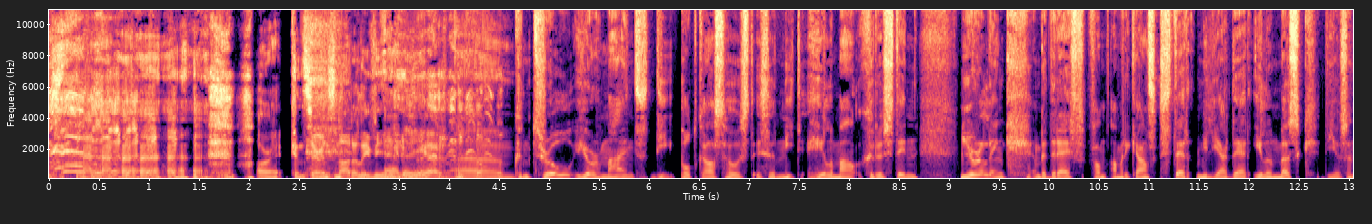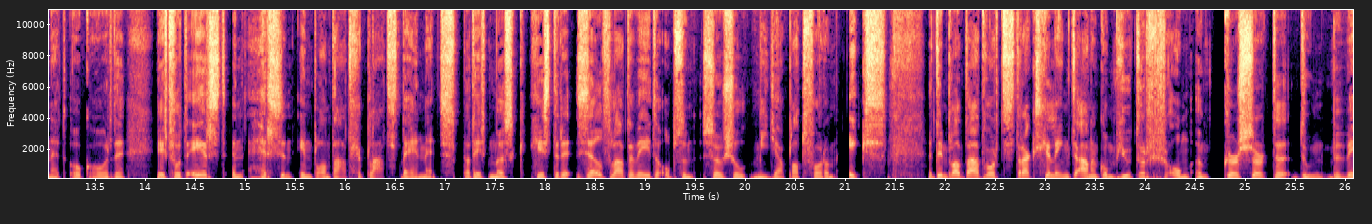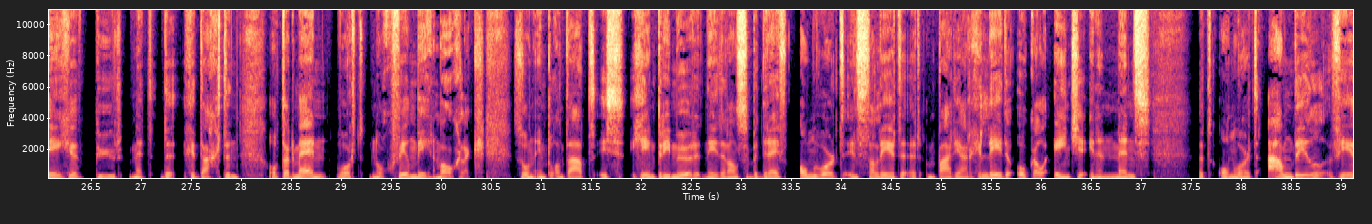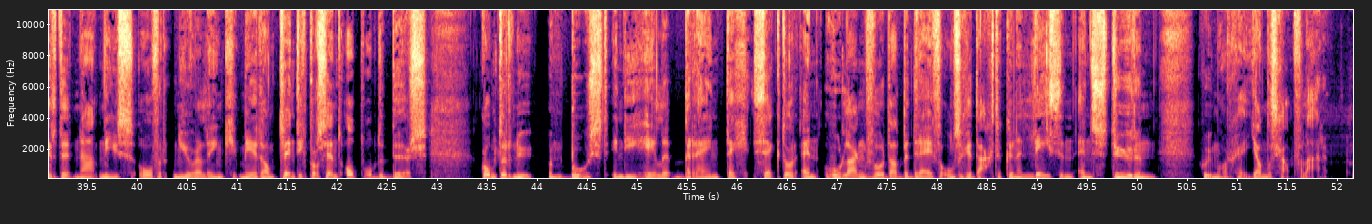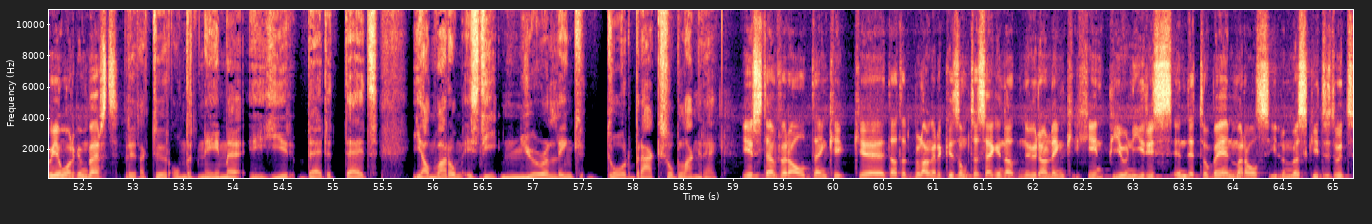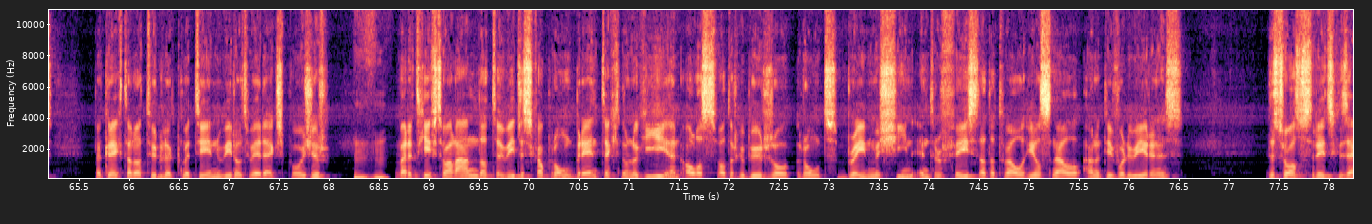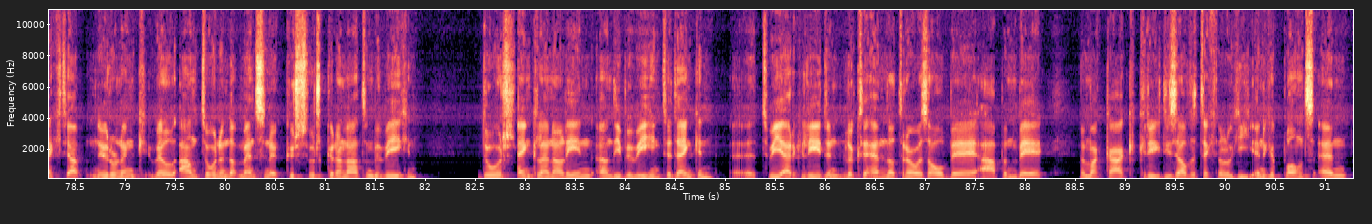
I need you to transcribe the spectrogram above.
All right. Concerns not alleviated. there you go. Um, Control Your Mind, die podcast-host, is er niet helemaal gerust in. Neuralink, een bedrijf van Amerikaans ster-miljardair Elon Musk, die je zo net ook hoorde, heeft voor het eerst een hersenimplantaat geplaatst bij een mens. Dat heeft Musk gisteren zelf laten weten op zijn social media platform X. Het implantaat wordt straks gelinkt aan een computer om een cursor te doen bewegen, puur met de gedachten. Op termijn wordt nog veel meer mogelijk. Zo'n implantaat is geen primeur. Het Nederlandse bedrijf Onward installeerde er een paar jaar geleden ook al eentje in een mens. Het Onward aandeel veerde na het nieuws over Neuralink meer dan 20% op op de beurs. Komt er nu een boost in die hele breintech-sector? En hoe lang voordat bedrijven onze gedachten kunnen lezen en sturen? Goedemorgen, Jan de. Goedemorgen Bert. Redacteur ondernemen hier bij de tijd. Jan, waarom is die Neuralink-doorbraak zo belangrijk? Eerst en vooral denk ik uh, dat het belangrijk is om te zeggen dat Neuralink geen pionier is in dit domein, maar als Elon Musk iets doet, dan krijgt dat natuurlijk meteen wereldwijde exposure. Mm -hmm. Maar het geeft wel aan dat de wetenschap rond breintechnologie en alles wat er gebeurt rond brain-machine interface, dat het wel heel snel aan het evolueren is. Dus zoals reeds gezegd, ja, Neuralink wil aantonen dat mensen een cursor kunnen laten bewegen door enkel en alleen aan die beweging te denken. Uh, twee jaar geleden lukte hem dat trouwens al bij apen, bij een makaak kreeg diezelfde technologie ingeplant en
